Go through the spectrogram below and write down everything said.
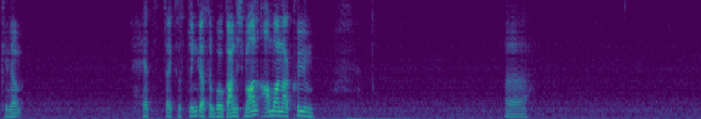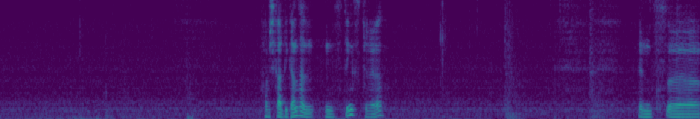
Okay, wir haben... Jetzt zeigt das Blinker-Symbol gar nicht mal an. Amanakym. Äh... Habe ich gerade die ganze Zeit ins Dings geredet? Ins, äh...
